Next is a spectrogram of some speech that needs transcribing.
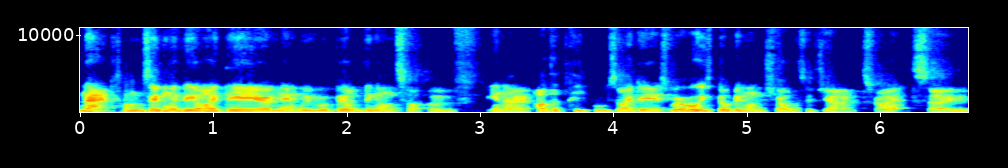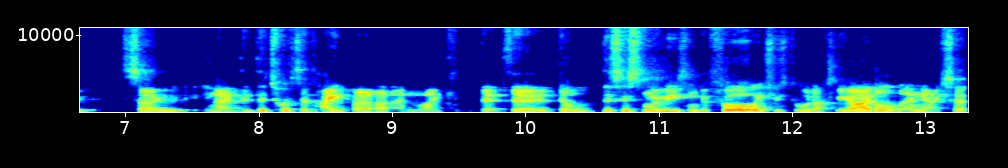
Nat comes in with the idea, and then we were building on top of, you know, other people's ideas. We're always building on the shoulders of giants, right? So, so you know, the, the Twitter paper and like the, the, the the system we were using before, which was called Utterly Idle, and you know, so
